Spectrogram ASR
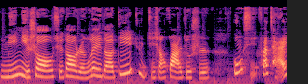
迷你兽学到人类的第一句吉祥话就是“恭喜发财”。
